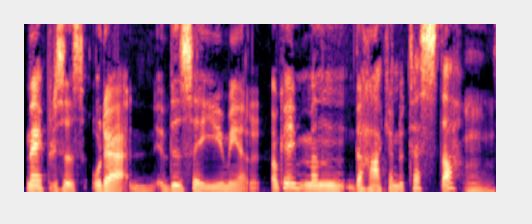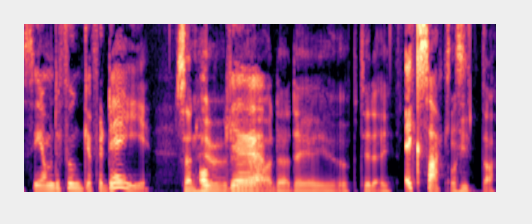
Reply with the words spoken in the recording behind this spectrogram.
Nej, precis. Och det, vi säger ju mer, okej, men det här kan du testa. Mm. Se om det funkar för dig. Sen hur Och, du eh, gör det, det är ju upp till dig Exakt. att hitta.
